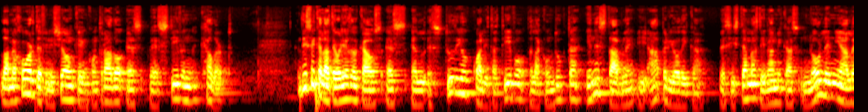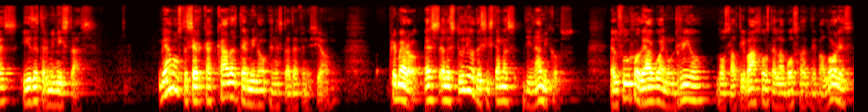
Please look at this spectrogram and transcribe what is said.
La mejor definición que he encontrado es de Stephen Kellert. Dice que la teoría del caos es el estudio cualitativo de la conducta inestable y aperiódica de sistemas dinámicas no lineales y deterministas. Veamos de cerca cada término en esta definición. Primero, es el estudio de sistemas dinámicos, el flujo de agua en un río, los altibajos de la bolsa de valores,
